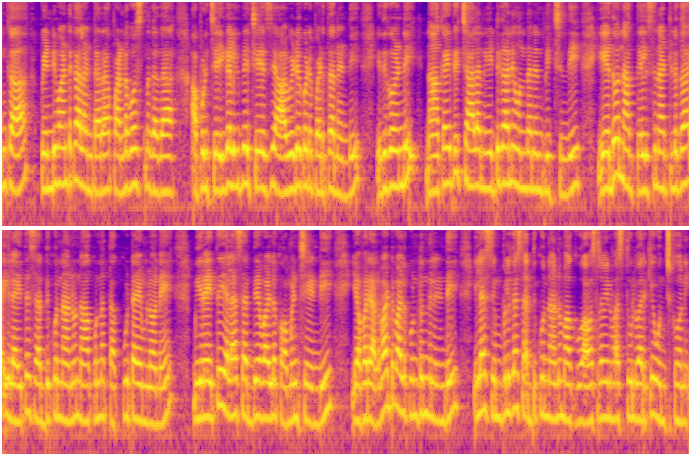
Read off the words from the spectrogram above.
ఇంకా పిండి వంటకాలు అంటారా పండగ వస్తుంది కదా. అప్పుడు చేయగలిగితే చేసి ఆ వీడియో కూడా పెడతానండి. ఇదిగోండి నాకైతే చాలా నీట్గానే ఉందని అనిపించింది ఏదో నాకు తెలిసినట్లుగా ఇలా అయితే సర్దుకున్నాను. నాకున్న తక్కువ టైంలోనే మీరైతే ఎలా సర్దేవాళ్ళో కామెంట్ చేయండి. ఎవరి అలవాటు వాళ్ళకు ఉంటుందిలేండి. ఇలా సింపుల్గా సర్దుకున్నాను మాకు అవసరమైన వస్తువుల వరకే ఉంచుకొని.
